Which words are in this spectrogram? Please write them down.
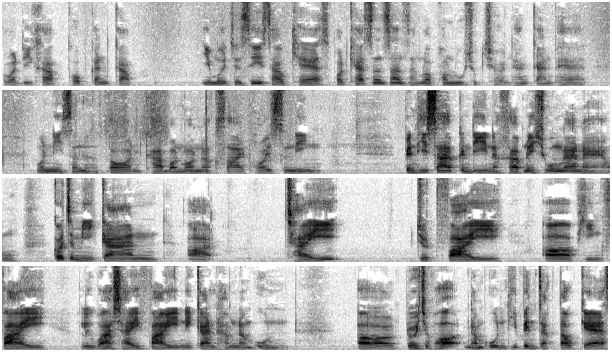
สวัสดีครับ พบกันกับ Emergency Soundcast podcast สั้นๆสำหรับความรู้ฉุกเฉินทางการแพทย์ วันนี้เสนอตอน Carbon Monoxide Poisoning เป็นที่ทราบกันดีนะครับ ในช่วงหน้าหนาวก็จะมีการใช้จุดไฟผิงไฟ หรือว่าใช้ไฟในการทำน้ำอุ่น โดยเฉพาะน้ำอุ่นที่เป็นจากเตาแก๊ส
